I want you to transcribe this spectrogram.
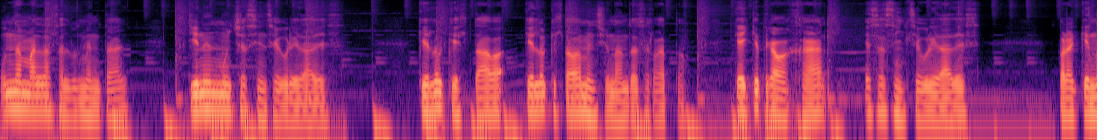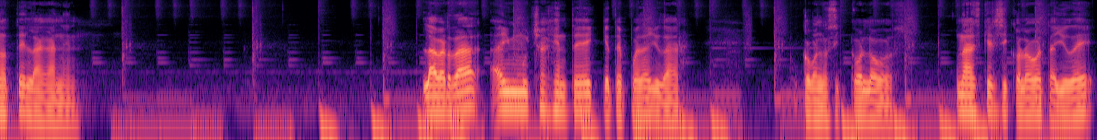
una mala salud mental tienen muchas inseguridades. ¿Qué es lo que estaba, es lo que estaba mencionando hace rato? Que hay que trabajar esas inseguridades para que no te la ganen. La verdad, hay mucha gente que te puede ayudar, como los psicólogos. Una vez que el psicólogo te ayude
